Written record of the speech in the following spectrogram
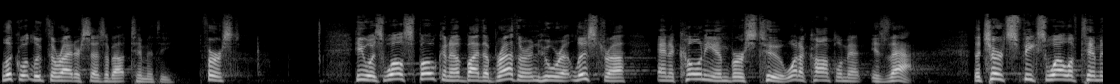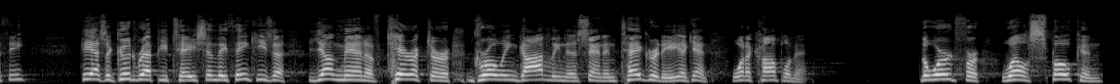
Look what Luke the writer says about Timothy. First, he was well spoken of by the brethren who were at Lystra and Iconium, verse 2. What a compliment is that? The church speaks well of Timothy. He has a good reputation. They think he's a young man of character, growing godliness and integrity. Again, what a compliment. The word for well spoken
